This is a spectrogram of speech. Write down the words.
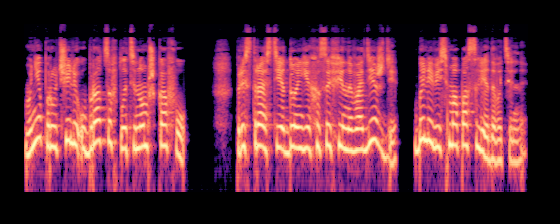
Мне поручили убраться в платяном шкафу, Пристрастия Доньи Хосефины в одежде были весьма последовательны.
